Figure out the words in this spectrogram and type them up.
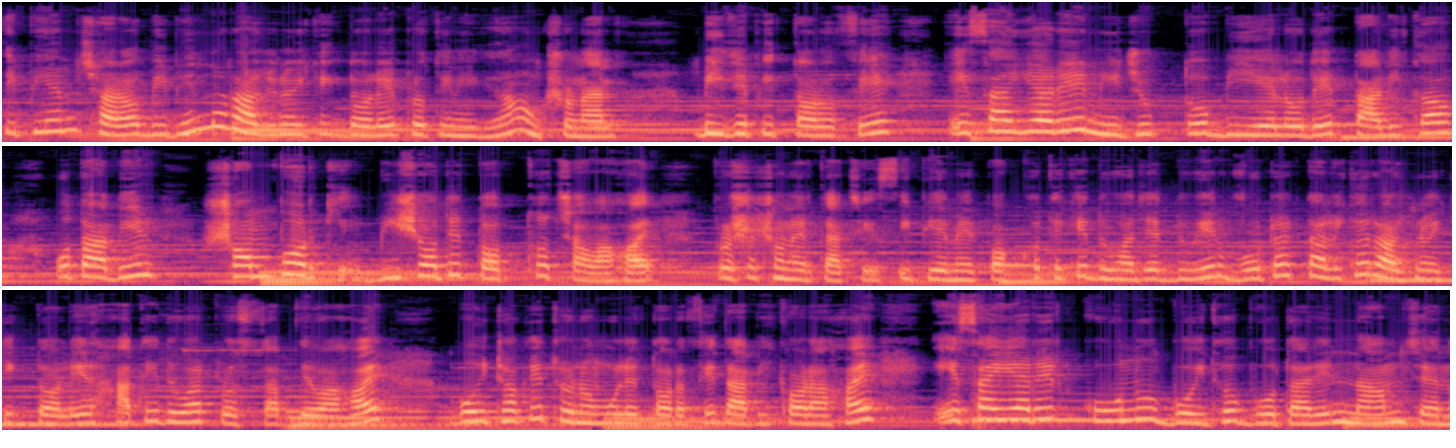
সিপিএম ছাড়াও বিভিন্ন রাজনৈতিক দলের প্রতিনিধিরা অংশ নেন। বিজেপির তরফে এসআইআর এ নিযুক্ত বিএলওদের তালিকা ও তাদের সম্পর্কে বিশদে তথ্য চাওয়া হয়। প্রশাসনের কাছে সিপিএম এর পক্ষ থেকে দু হাজার দুইয়ের ভোটার তালিকা রাজনৈতিক দলের হাতে দেওয়ার প্রস্তাব দেওয়া হয়। বৈঠকে তৃণমূলের তরফে দাবি করা হয় এসআইআর এর কোনো বৈধ ভোটারের নাম যেন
